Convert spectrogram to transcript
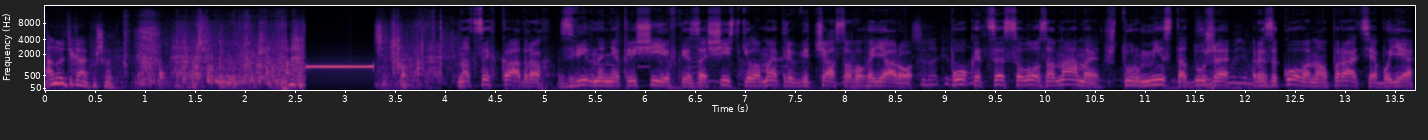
А ну тікай, пішов. На цих кадрах звільнення Кліщіївки за 6 кілометрів від часового яру. Поки це село за нами, штурм міста дуже ризикована операція, бо є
